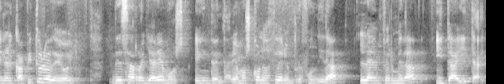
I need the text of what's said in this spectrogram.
En el capítulo de hoy desarrollaremos e intentaremos conocer en profundidad la enfermedad Itai-Itai.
